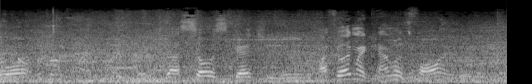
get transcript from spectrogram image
Oh! That's so sketchy, dude. I feel like my camera's falling, dude.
